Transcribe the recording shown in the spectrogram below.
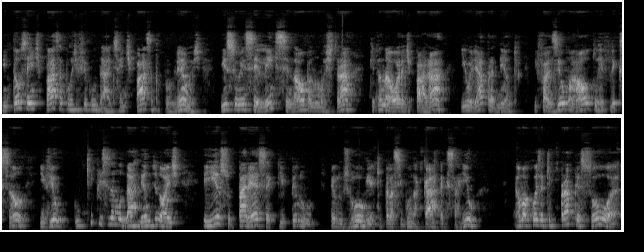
Então, se a gente passa por dificuldades, se a gente passa por problemas, isso é um excelente sinal para nos mostrar que está na hora de parar e olhar para dentro e fazer uma autorreflexão e ver o que precisa mudar dentro de nós. E isso parece que, pelo, pelo jogo e aqui pela segunda carta que saiu, é uma coisa que para a pessoa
